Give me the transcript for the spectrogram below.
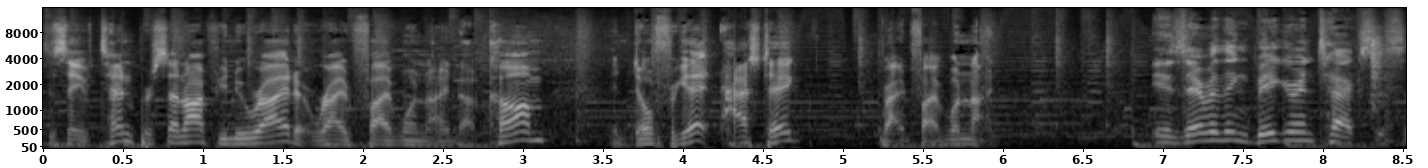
to save 10% off your new ride at ride519.com. And don't forget, hashtag ride519. Is everything bigger in Texas?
